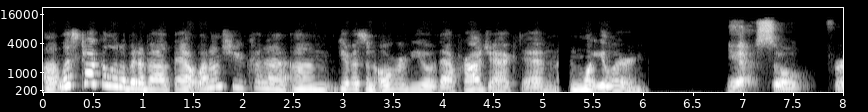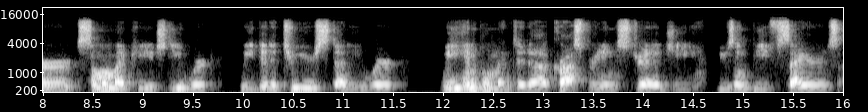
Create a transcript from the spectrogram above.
uh, let's talk a little bit about that. Why don't you kind of um, give us an overview of that project and, and what you learned? Yeah. So for some of my PhD work, we did a two year study where we implemented a crossbreeding strategy using beef sires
